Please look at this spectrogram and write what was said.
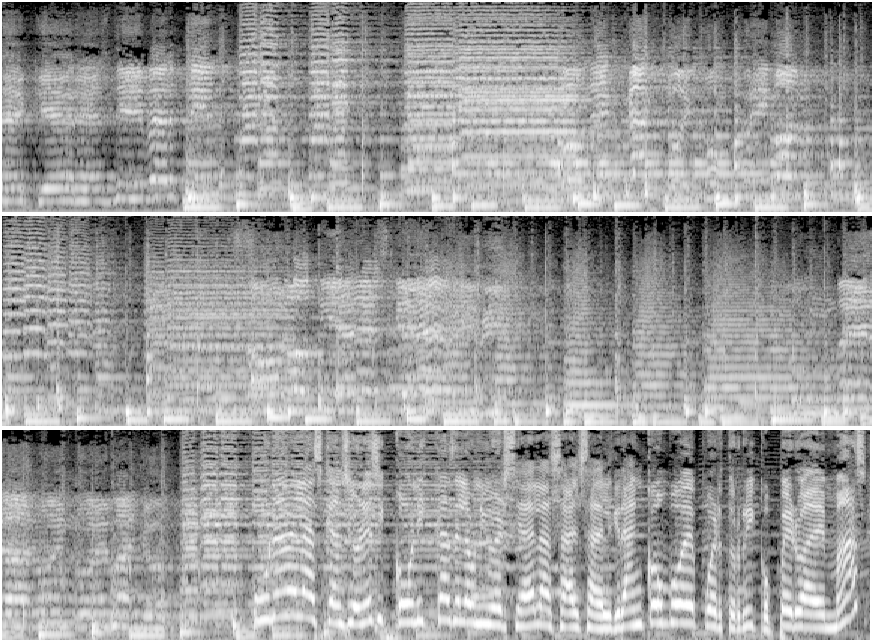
Te quieres divertir con encanto y con primor, solo tienes que vivir un verano en Nueva York. Una de las canciones icónicas de la Universidad de la Salsa, del Gran Combo de Puerto Rico, pero además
